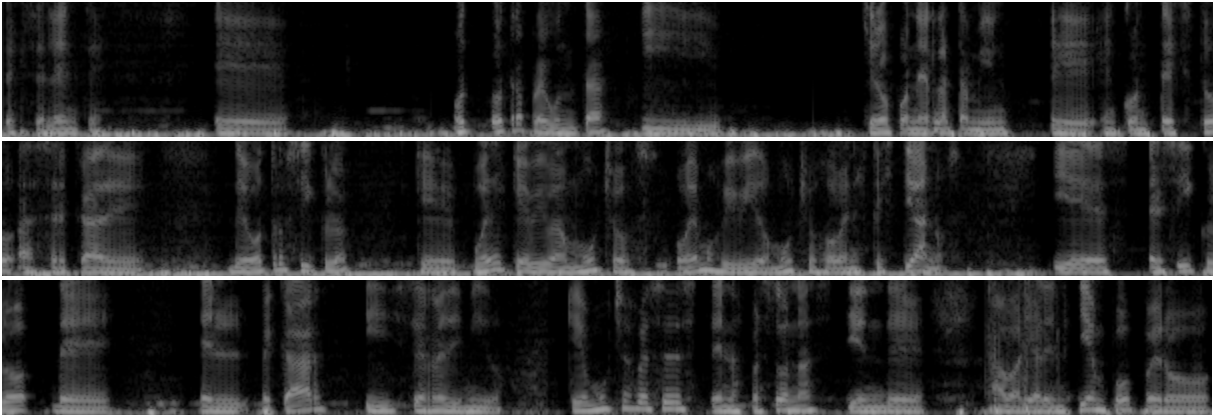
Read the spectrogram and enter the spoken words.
excelente. Eh, ot- otra pregunta y quiero ponerla también eh, en contexto acerca de, otro ciclo que puede que vivan muchos o hemos vivido muchos jóvenes cristianos y es el ciclo de el pecar y ser redimido que muchas veces en las personas tiende a variar en tiempo, pero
